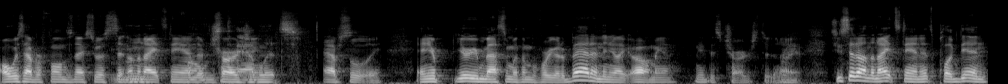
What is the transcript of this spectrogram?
always have our phones next to us, sitting on the nightstand. Phones, they're charging. tablets. Absolutely. And you're you're messing with them before you go to bed, and then you're like, oh man, need this charged through the night. Right. So you sit on the nightstand, it's plugged in.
